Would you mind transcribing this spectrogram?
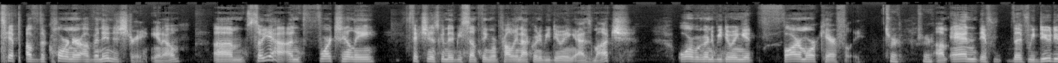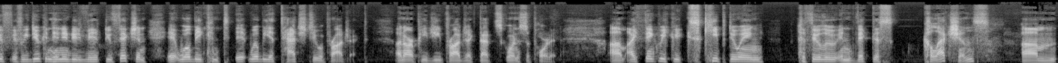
tip of the corner of an industry. You know, um, so yeah, unfortunately, fiction is going to be something we're probably not going to be doing as much, or we're going to be doing it far more carefully. Sure, sure. Um, and if if we do do if we do continue to do- do fiction, it will be con- it will be attached to a project, an RPG project that's going to support it. Um, I think we could keep doing Cthulhu Invictus collections um,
